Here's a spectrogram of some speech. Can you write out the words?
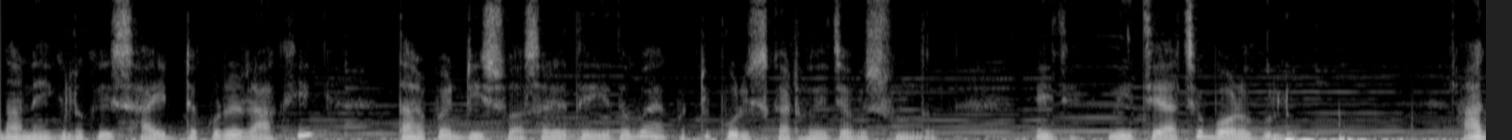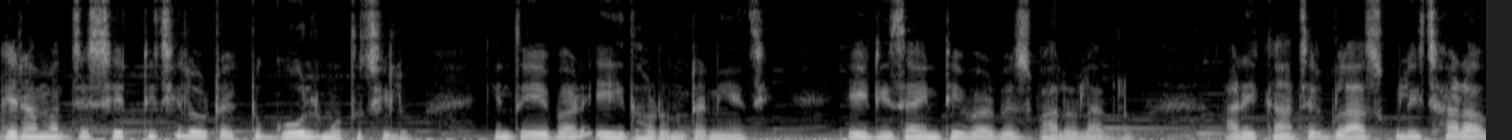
দান, এইগুলোকে এই সাইডটা করে রাখি, তারপর ডিশওয়াশারে দিয়ে দেবো, একবারটি পরিষ্কার হয়ে যাবে সুন্দর। এই যে, নিচে আছে বড়গুলো। আগের আমার যে সেটটি ছিল, ওটা একটু গোল মতো ছিল, কিন্তু এবার এই ধরনটা নিয়েছি। এই ডিজাইনটি এবার বেশ ভালো লাগল। আর এই কাঁচের গ্লাসগুলি ছাড়াও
